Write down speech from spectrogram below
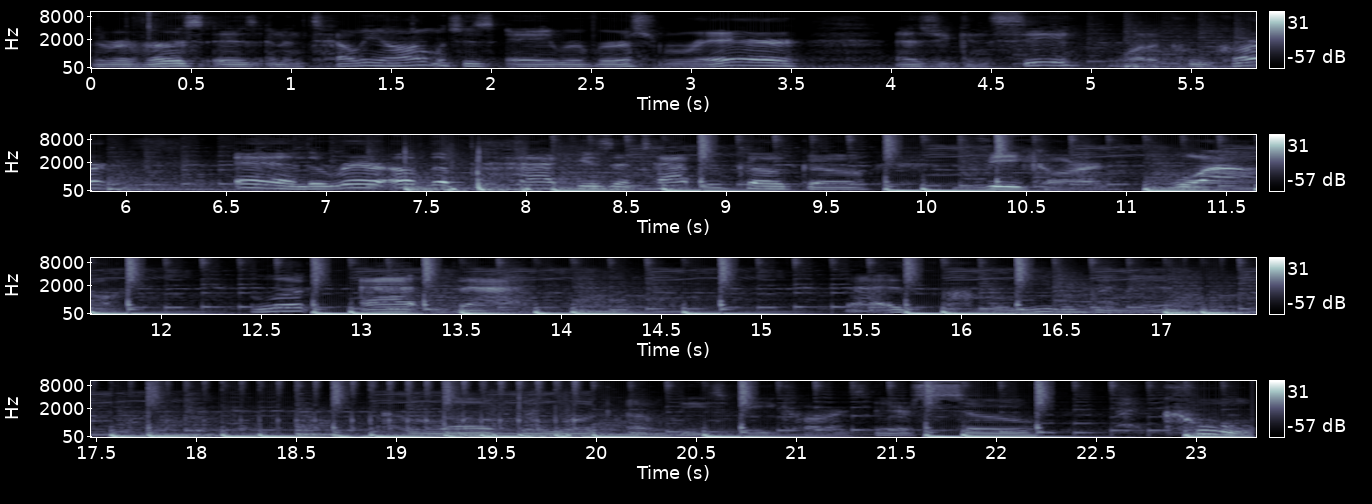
The reverse is an Inteleon, which is a reverse rare. As you can see, what a cool card. And the rare of the pack is a Tapu Koko V card. Wow. Look at that. That is unbelievable, man. I love the look of these V cards. They are so cool.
